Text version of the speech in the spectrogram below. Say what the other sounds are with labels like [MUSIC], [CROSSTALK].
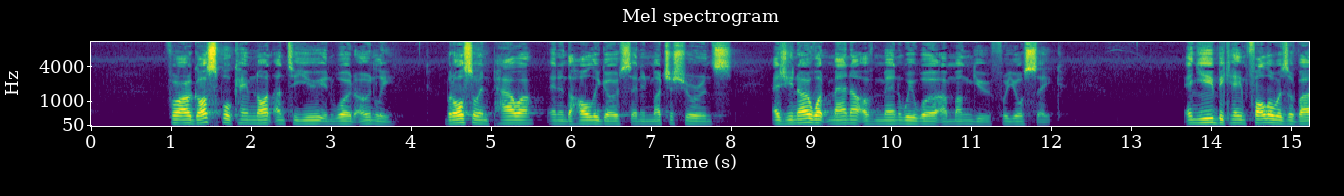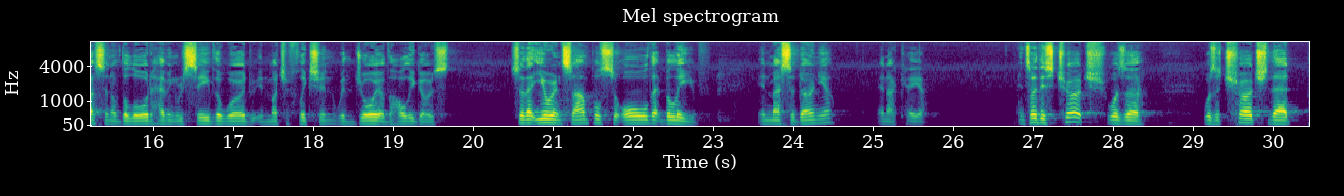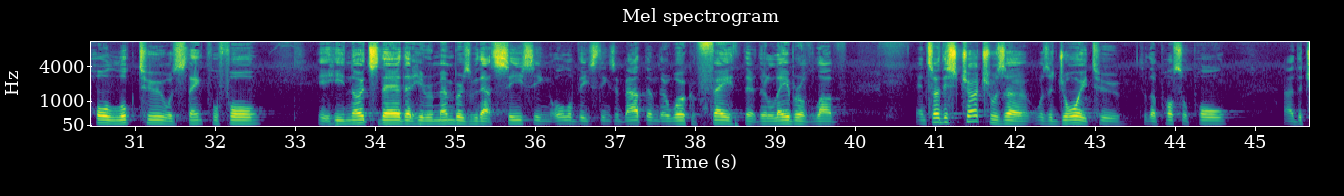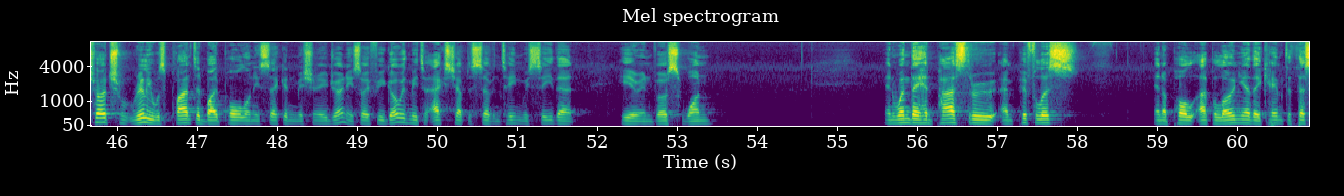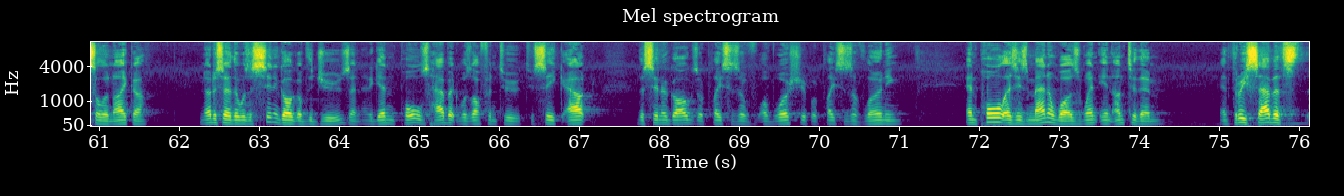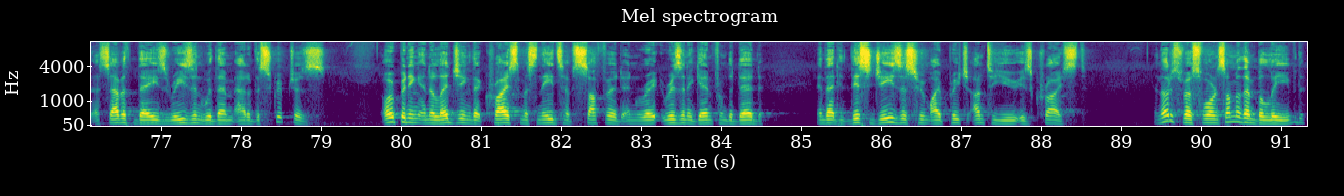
For our gospel came not unto you in word only, but also in power and in the Holy Ghost and in much assurance, as you know what manner of men we were among you for your sake. And you became followers of us and of the Lord, having received the word in much affliction with joy of the Holy Ghost, so that you were ensamples to all that believe in Macedonia and Achaia. And so this church was a, was a church that Paul looked to, was thankful for. He notes there that he remembers without ceasing all of these things about them their work of faith, their, their labor of love. And so this church was a, was a joy to, to the Apostle Paul. Uh, the church really was planted by Paul on his second missionary journey. So if you go with me to Acts chapter 17, we see that here in verse 1. And when they had passed through Amphipolis, and Apollonia, they came to Thessalonica. Notice there was a synagogue of the Jews, and again, Paul's habit was often to, to seek out the synagogues or places of, of worship or places of learning. And Paul, as his manner was, went in unto them, and three Sabbaths, uh, Sabbath days reasoned with them out of the Scriptures, opening and alleging that Christ must needs have suffered and risen again from the dead, and that this Jesus whom I preach unto you is Christ. And notice verse 4 And some of them believed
